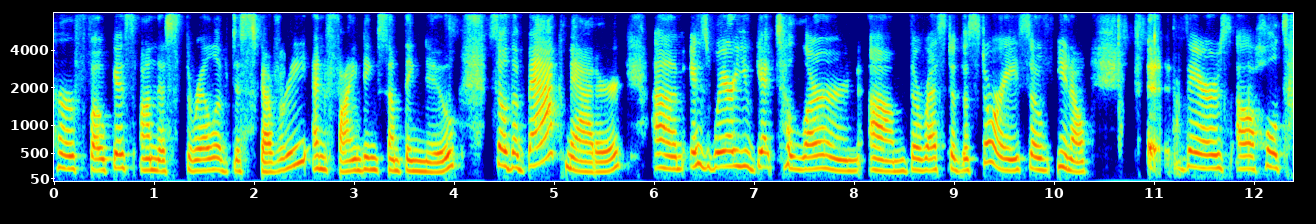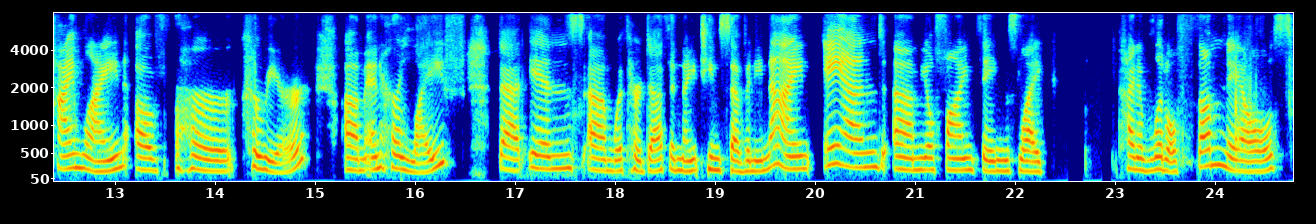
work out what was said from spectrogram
her focus on this thrill of discovery and finding something new. So the back matter um, is where you get to learn um, the rest of the story. So, you know, eh, there's a whole timeline of her career um, and her life that ends um, with her death in 1979. And um, you'll find things like kind of little thumbnails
